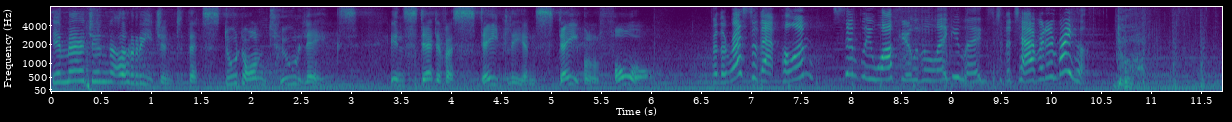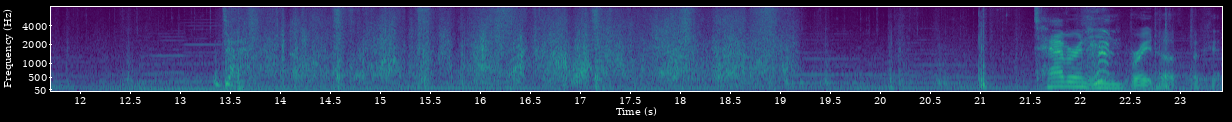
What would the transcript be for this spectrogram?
Imagine a regent that stood on two legs instead of a stately and stable four. For the rest of that poem, simply walk your little leggy legs to the tavern in Brighthoof. Tavern in Brighthoof. Okay.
